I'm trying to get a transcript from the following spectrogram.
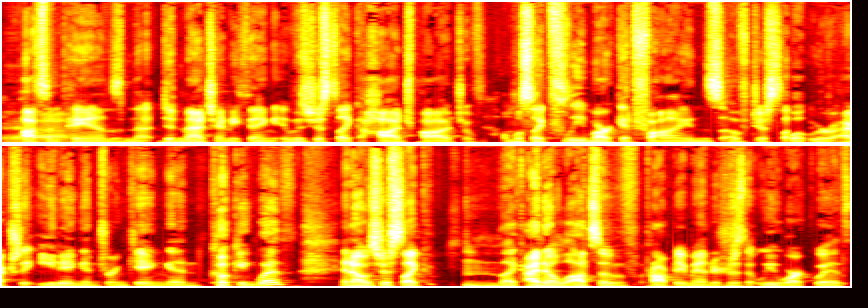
yeah. pots and pans, and that didn't match anything. It was just like a hodgepodge of almost like flea market finds of just like what we were actually eating and drinking and cooking with. And I was just like, hmm, like I know lots of property managers that we work with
